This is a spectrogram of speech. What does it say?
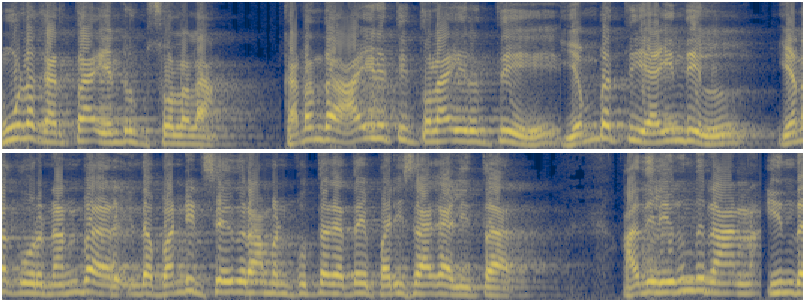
மூலகர்த்தா என்று சொல்லலாம். கடந்த ஆயிரத்தி தொள்ளாயிரத்தி எண்பத்தி ஐந்தில் எனக்கு ஒரு நண்பர் இந்த பண்டிட் சேதுராமன் புத்தகத்தை பரிசாக அளித்தார். அதிலிருந்து நான் இந்த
